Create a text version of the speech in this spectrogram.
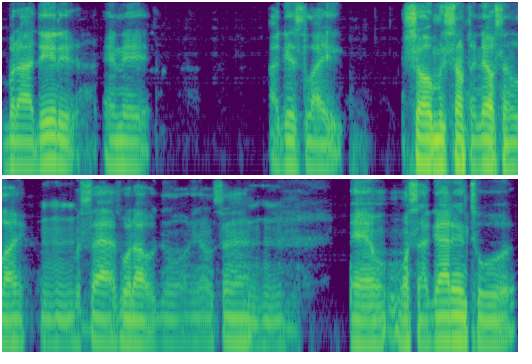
But I did it, and it, I guess, like, showed me something else in life Mm-hmm. besides what I was doing, you know what I'm saying? Mm-hmm. And once I got into it,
